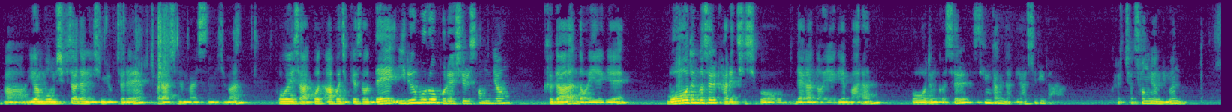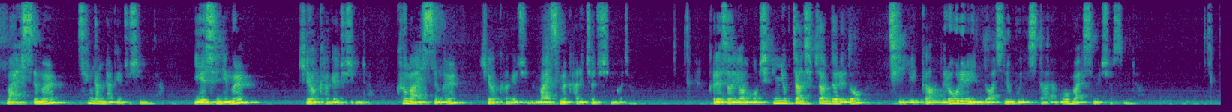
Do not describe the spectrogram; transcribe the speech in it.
아, 연봉 14장 26절에 잘 아시는 말씀이지만 보혜사 곧 아버지께서 내 이름으로 보내실 성령 그가 너희에게 모든 것을 가르치시고 내가 너희에게 말한 모든 것을 생각나게 하시리라. 그렇죠. 성령님은 말씀을 생각나게 해주십니다. 예수님을 기억하게 해주십니다. 그 말씀을 기억하게 해주십니다. 말씀을 가르쳐 주시는 거죠. 그래서 요한복음 16장 13절에도 진리 가운데로 우리를 인도하시는 분이시다라고 말씀해 주셨습니다.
